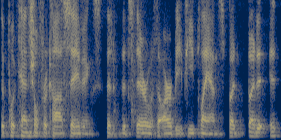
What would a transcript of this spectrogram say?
the potential for cost savings that, that's there with the RBP plans. But but it, it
